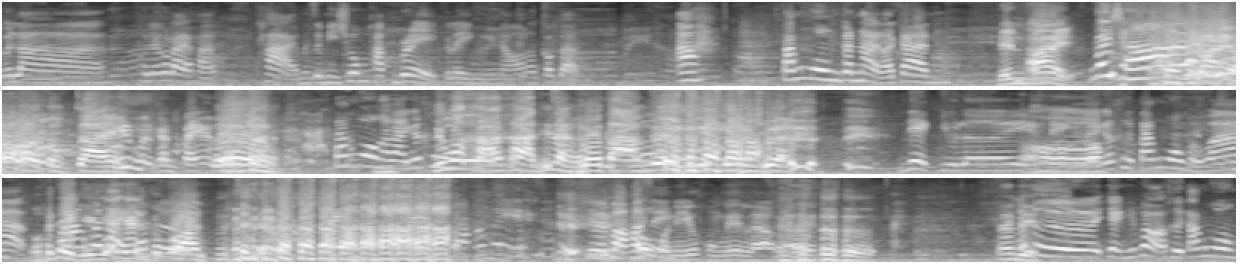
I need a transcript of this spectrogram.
เวลาเขาเรียกว่าอะไรคะ ถ่ายมันจะมีช่วงพักเบรกอะไรอย่างงี้เนาะ แล้วก็แบบ อะ ตั้งวงกันหน่อยละกันเล่นไพ่ไม่ใช่ไม่ใช่อ๋อตกใจ คิดเหมือนกันเป๊ะเอเลยอ ตั้งวงอะไรก็คือ นึกว่าขาขาดที่หลังโทรตามด้วยเพื่อนเพื่อน เด็กอยู่เลยอ๋อเด็กอยู่เลยก็คือตั้งวงแบบว่าโอ้เด็กว่างเมื่อไหร่ยังเล่นก็ทุคืกอวันเต้นบอกเขาสิอย่าไปบอกเขาโตสิคนนี้ก็คงเล่นแล้ว นั่นก็ดิ คืออย่างที่บอกคือตั้งวง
